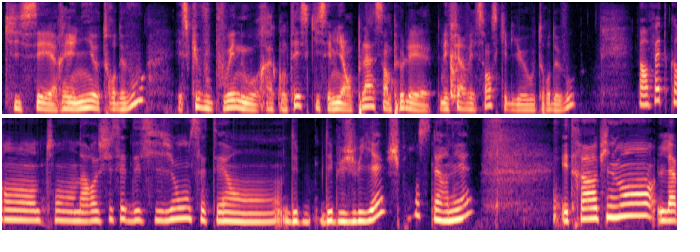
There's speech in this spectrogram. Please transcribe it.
qui s'est réunie autour de vous. Est-ce que vous pouvez nous raconter ce qui s'est mis en place, un peu les- l'effervescence qu'il y a eu autour de vous? En fait, quand on a reçu cette décision, c'était en dé- début juillet, je pense, dernier. Et très rapidement, la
